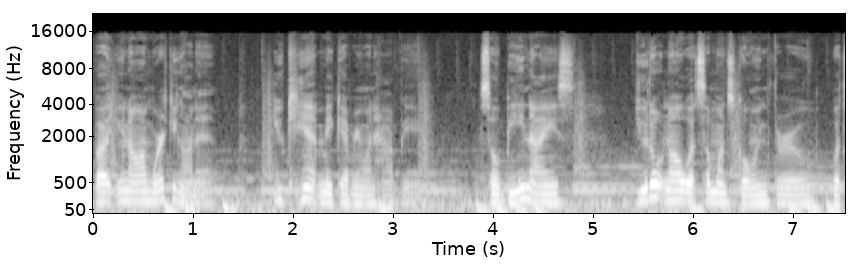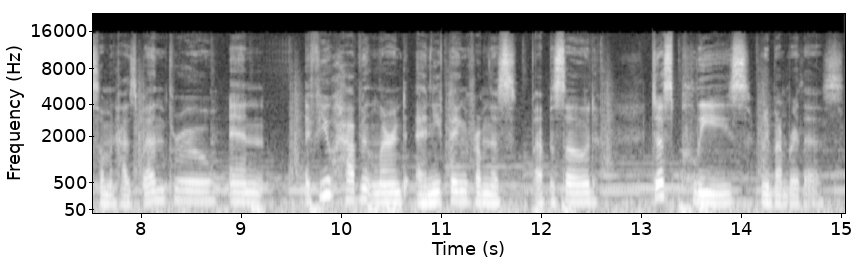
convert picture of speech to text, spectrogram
But, you know, I'm working on it you can't make everyone happy. So be nice. You don't know what someone's going through, what someone has been through. And if you haven't learned anything from this episode, just please remember this.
